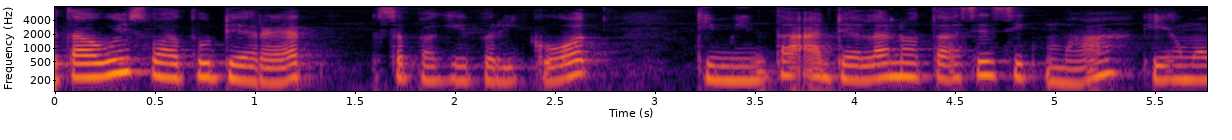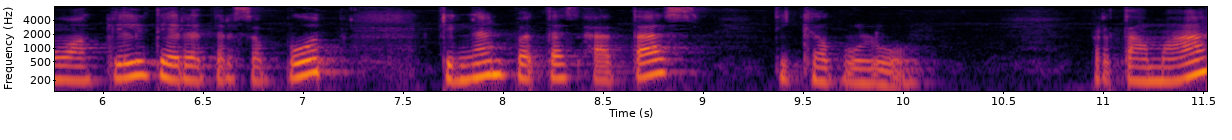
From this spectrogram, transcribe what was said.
Diketahui suatu deret sebagai berikut, diminta adalah notasi sigma yang mewakili deret tersebut dengan batas atas 30. Pertama,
